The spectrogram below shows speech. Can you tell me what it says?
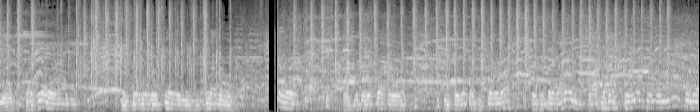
y claro, después de romper el plano, el número cuatro, disponiendo a sus corebacks, pues entrega a él, va a hacer excelente movimiento, ya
